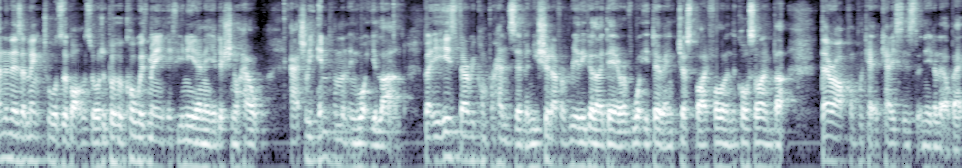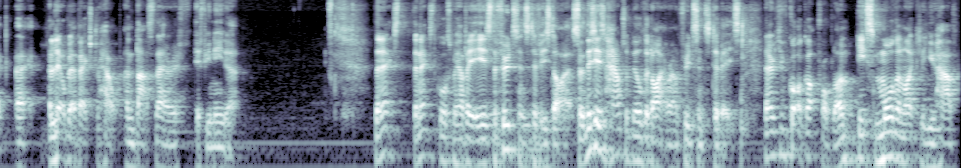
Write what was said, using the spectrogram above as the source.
And then there's a link towards the bottom as well to book a call with me if you need any additional help actually implementing what you learn. But it is very comprehensive and you should have a really good idea of what you're doing just by following the course alone. But there are complicated cases that need a little bit, a little bit of extra help and that's there if, if you need it. The next, the next course we have is the food sensitivities diet. So this is how to build a diet around food sensitivities. Now, if you've got a gut problem, it's more than likely you have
